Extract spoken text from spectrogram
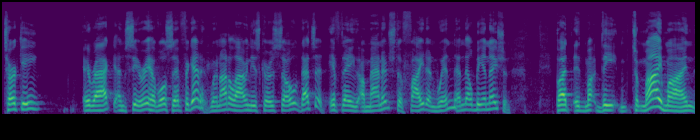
Turkey, Iraq, and Syria have all said, forget it. We're not allowing these Kurds, so that's it. If they manage to fight and win, then they'll be a nation. But it, the, to my mind,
